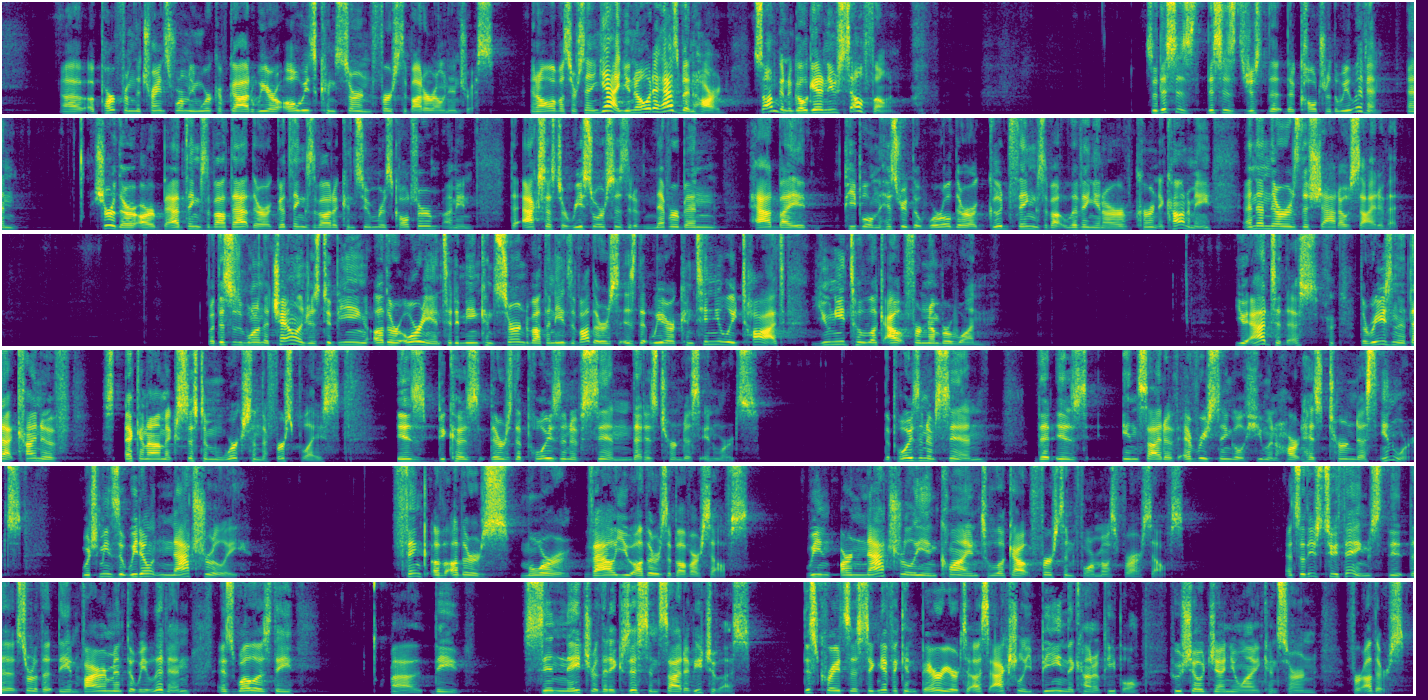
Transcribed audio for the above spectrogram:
uh, apart from the transforming work of God, we are always concerned first about our own interests. And all of us are saying, yeah, you know what? It has been hard. So I'm going to go get a new cell phone. So this is, this is just the, the culture that we live in. And sure, there are bad things about that. There are good things about a consumerist culture. I mean, the access to resources that have never been had by people in the history of the world. There are good things about living in our current economy. And then there is the shadow side of it. But this is one of the challenges to being other oriented and being concerned about the needs of others is that we are continually taught you need to look out for number one. You add to this, the reason that that kind of economic system works in the first place is because there's the poison of sin that has turned us inwards. The poison of sin that is inside of every single human heart has turned us inwards, which means that we don't naturally think of others more, value others above ourselves. We are naturally inclined to look out first and foremost for ourselves. And so these two things, the, the sort of the, the, environment that we live in, as well as the, uh, the sin nature that exists inside of each of us, this creates a significant barrier to us actually being the kind of people who show genuine concern for others.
